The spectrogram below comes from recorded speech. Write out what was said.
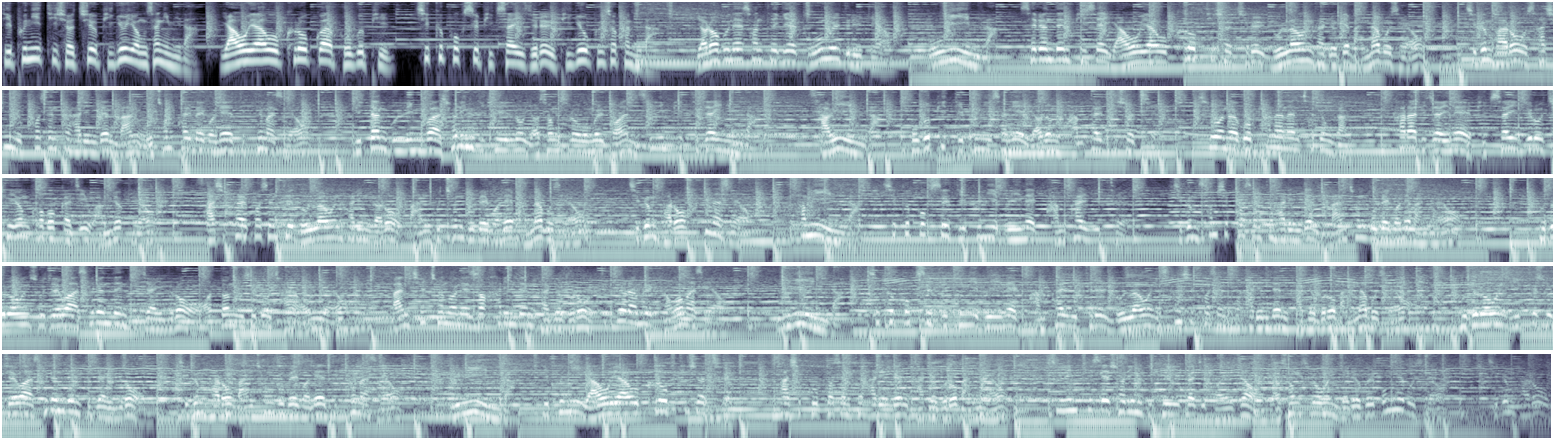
디프니 티셔츠 비교 영상입니다. 야오야오 크롭과 보그핏, 시크폭스 빅사이즈를 비교 분석합니다. 여러분의 선택에 도움을 드릴게요. 5위입니다. 세련된 핏의 야오야오 크롭 티셔츠를 놀라운 가격에 만나보세요. 지금 바로 46% 할인된 15,800원에 득템하세요. 밑단 굴림과 셔링 디테일로 여성스러움을 더한 슬림핏 디자인입니다. 4위입니다. 고급핏 디픈 이상의 여름 반팔 티셔츠. 시원하고 편안한 착용감. 카라 디자인의 빅사이즈로 체형 커버까지 완벽해요. 48% 놀라운 할인가로 19,900원에 만나보세요. 지금 바로 확인하세요. 3위입니다. 시크폭스 디프니 브이넥 반팔 니트. 지금 30% 할인된 11,900원에 만나요. 부드러운 소재와 세련된 디자인으로 어떤 옷에도 잘 어울려요. 17,000원에서 할인된 가격으로 특별함을 경험하세요. 1위입니다. 시크폭스 디프니 브이넥 반팔 니트를 놀라운 30% 할인된 가격으로 만나보세요. 부드러운 니트 소재와 세련된 디자인으로 지금 바로 11,900원에 득템하세요. 1위입니다. 디프니 야오야오 크롭 티셔츠 49% 할인된 가격으로 만나요. 슬림핏의 셔링 디테일까지 더해져 여성스러운 매력을 뽐내보세요. 지금 바로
